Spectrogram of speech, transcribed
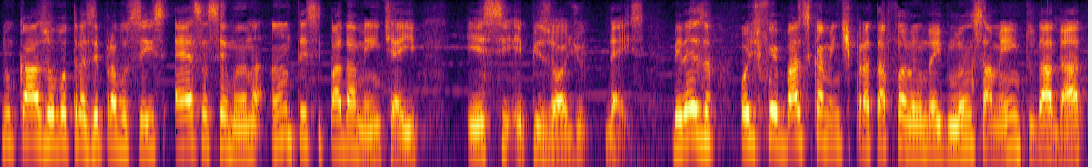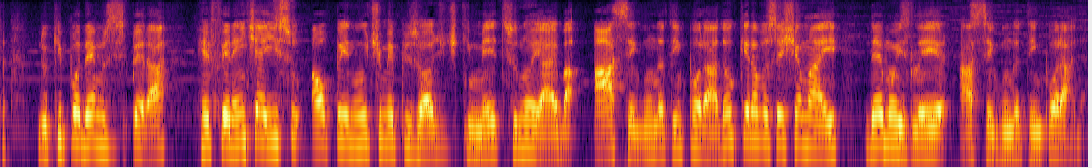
No caso, eu vou trazer para vocês essa semana antecipadamente aí esse episódio 10. Beleza? Hoje foi basicamente para estar tá falando aí do lançamento, da data, do que podemos esperar referente a isso ao penúltimo episódio de Kimetsu no Yaiba, a segunda temporada, ou queira você chamar aí Demon Slayer, a segunda temporada.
